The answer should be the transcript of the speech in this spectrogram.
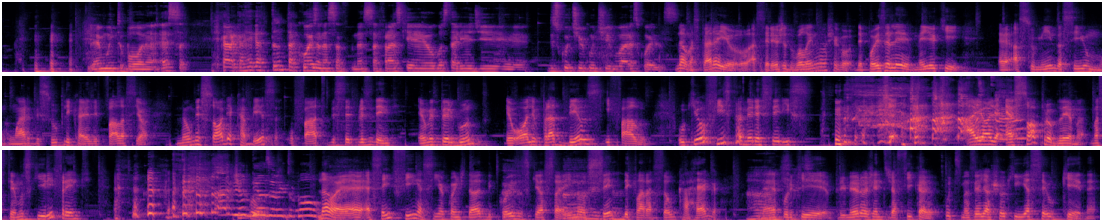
É muito boa, né? Essa. Cara, carrega tanta coisa nessa, nessa frase que eu gostaria de discutir contigo várias coisas. Não, mas pera aí, a cereja do bolo ainda não chegou. Depois ele meio que é, assumindo assim um, um ar de súplica, ele fala assim, ó, não me sobe a cabeça o fato de ser presidente. Eu me pergunto, eu olho pra Deus e falo, o que eu fiz pra merecer isso? Aí olha, é só problema, mas temos que ir em frente. Ai, meu Tipo, Deus, é muito bom! Não, é, é sem fim assim a quantidade de coisas que essa Ai, inocente cara. declaração carrega Ai, né? Porque primeiro a gente já fica, putz, mas ele achou que ia ser o quê, né?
